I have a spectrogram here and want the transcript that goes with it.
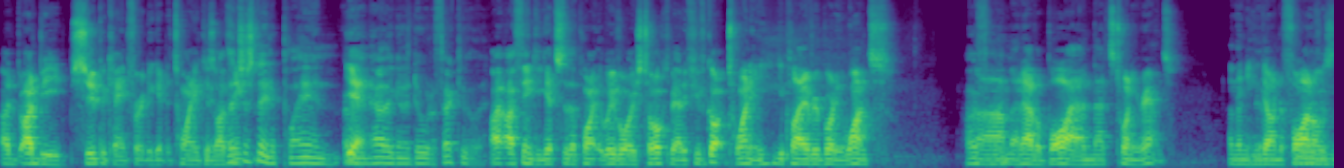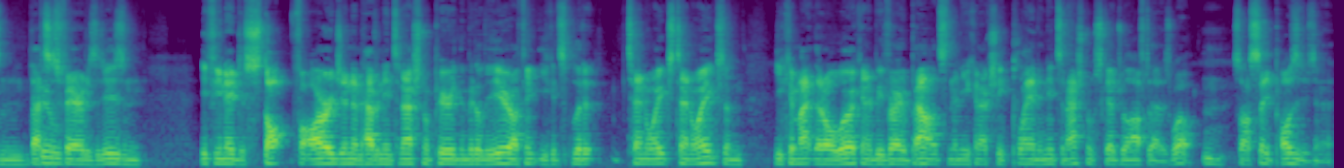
I'd, I'd be super keen for it to get to 20 because I think They think just need a plan Yeah. how they're going to do it effectively. I, I think it gets to the point that we've always talked about. If you've got 20, you play everybody once um, and have a buy, and that's 20 rounds. And then you can go into finals, and that's as build- fair as it is. And if you need to stop for Origin and have an international period in the middle of the year, I think you could split it 10 weeks, 10 weeks, and you can make that all work and it'd be very balanced. And then you can actually plan an international schedule after that as well. Mm. So I see positives in it.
